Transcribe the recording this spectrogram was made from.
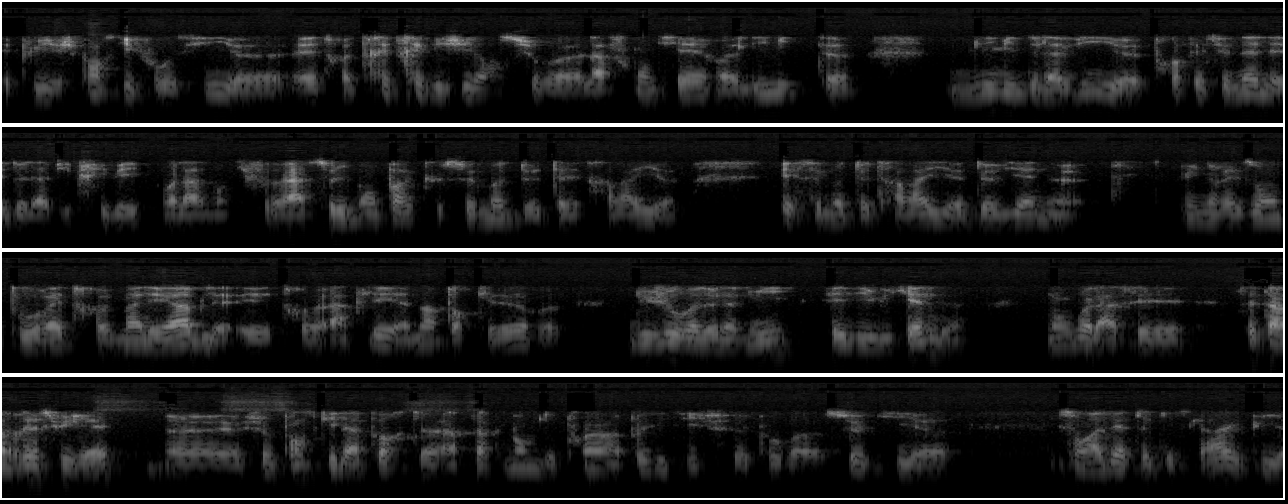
Et puis, je pense qu'il faut aussi euh, être très très vigilant sur euh, la frontière euh, limite, limite de la vie professionnelle et de la vie privée. Voilà, donc il ne faudrait absolument pas que ce mode de télétravail et ce mode de travail deviennent une raison pour être malléable et être appelé à n'importe quelle heure du jour et de la nuit et du week-end. Donc voilà, c'est c'est un vrai sujet. Euh, je pense qu'il apporte un certain nombre de points positifs pour euh, ceux qui, euh, qui, sont adeptes de cela. Et puis,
